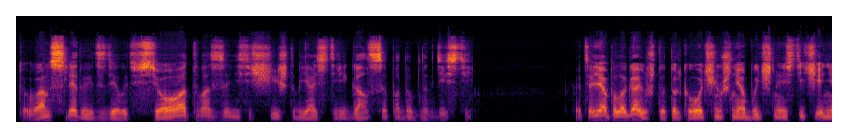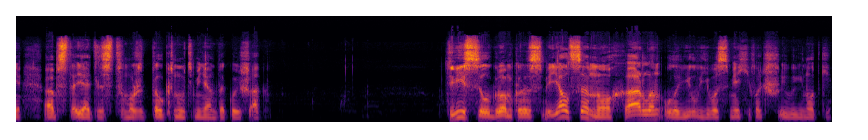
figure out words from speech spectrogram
то вам следует сделать все от вас зависящее, чтобы я остерегался подобных действий. Хотя я полагаю, что только очень уж необычное стечение обстоятельств может толкнуть меня на такой шаг. Твиссел громко рассмеялся, но Харлан уловил в его смехе фальшивые нотки.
